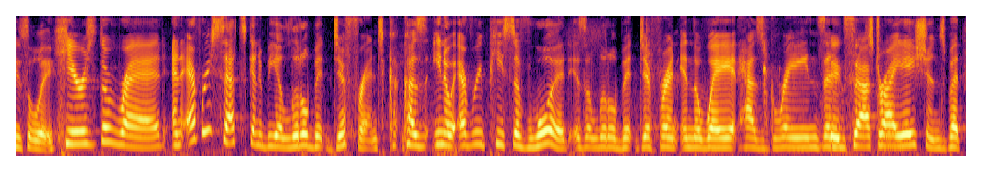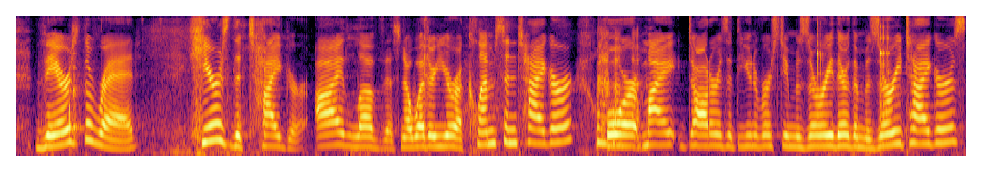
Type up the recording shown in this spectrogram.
easily. Here's the red, and every set's going to be a little bit different because you know every piece of wood is a little bit different in the way it has grains and Exactly. striations. But there's the red. Here's the tiger. I love this. Now, whether you're a Clemson tiger or my daughter is at the University of Missouri, they're the Missouri Tigers.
